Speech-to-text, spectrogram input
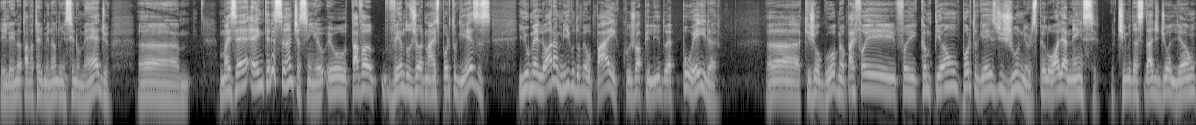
Ele ainda estava terminando o ensino médio. Uh, mas é, é, interessante, assim, eu estava vendo os jornais portugueses e o melhor amigo do meu pai, cujo apelido é Poeira, uh, que jogou, meu pai foi, foi campeão português de júniores pelo Olhanense, o time da cidade de Olhão,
